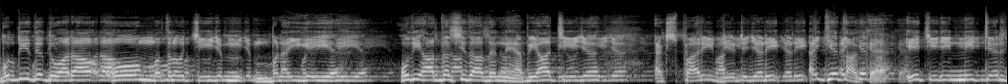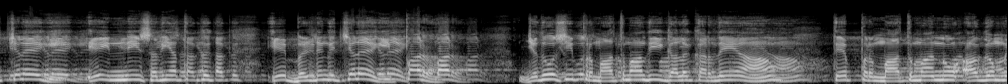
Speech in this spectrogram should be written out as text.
ਬੁੱਧੀ ਦੇ ਦੁਆਰਾ ਉਹ ਮਤਲਬ ਚੀਜ਼ ਬਣਾਈ ਗਈ ਹੈ। ਉਹਦੀ ਹੱਦ ਅਸੀਂ ਦੱਸ ਦਿੰਨੇ ਆ ਵੀ ਆਹ ਚੀਜ਼ ਐਕਸਪਾਇਰੀ ਡੇਟ ਜਿਹੜੀ ਇੱਥੇ ਤੱਕ ਹੈ। ਇਹ ਚੀਜ਼ ਇੰਨੀ ਚਿਰ ਚਲੇਗੀ। ਇਹ ਇੰਨੀ ਸਦੀਆਂ ਤੱਕ ਇਹ ਬਿਲਡਿੰਗ ਚਲੇਗੀ। ਪਰ ਜਦੋਂ ਅਸੀਂ ਪ੍ਰਮਾਤਮਾ ਦੀ ਗੱਲ ਕਰਦੇ ਹਾਂ ਤੇ ਪ੍ਰਮਾਤਮਾ ਨੂੰ ਅਗਮ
